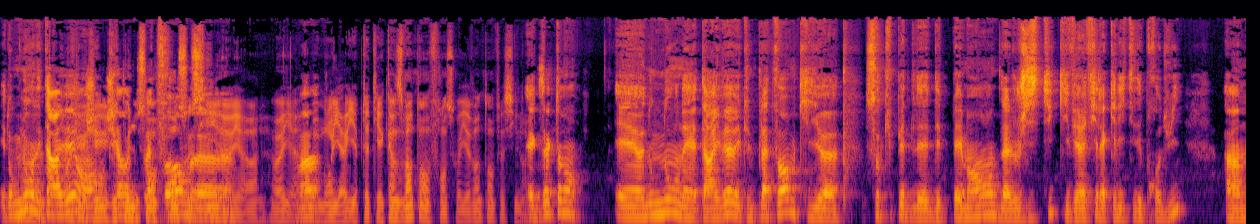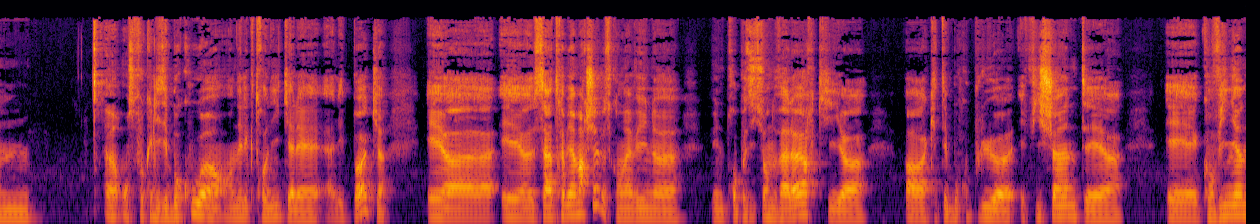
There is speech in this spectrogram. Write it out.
Et donc nous, on est arrivé en J'ai connu ça en France aussi. Il y a, ouais, bon, peut-être il y a 15-20 ans en France. Il y a 20 ans facile. Exactement. Et euh, donc nous, on est arrivé avec une plateforme qui euh, s'occupait de des paiements, de la logistique, qui vérifiait la qualité des produits. Euh, on se focalisait beaucoup en, en électronique à l'époque. Et, et ça a très bien marché parce qu'on avait une, une proposition de valeur qui, qui était beaucoup plus efficiente et et convenient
